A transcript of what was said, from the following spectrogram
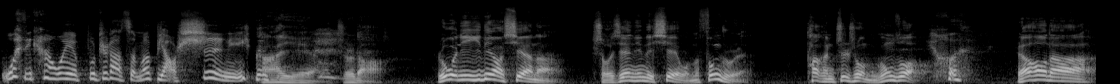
我你看我也不知道怎么表示你。康阿姨，我知道，如果您一定要谢呢，首先您得谢我们封主任，他很支持我们工作。然后呢，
